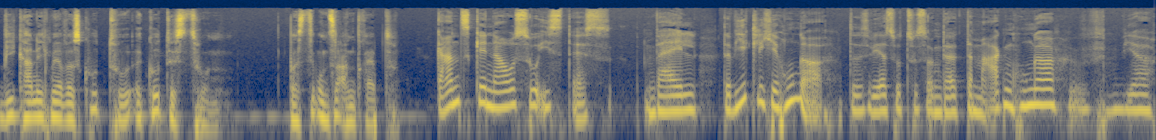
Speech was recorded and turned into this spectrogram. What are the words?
wie kann ich mir was Gut Gutes tun? Was uns antreibt. Ganz genau so ist es, weil der wirkliche Hunger, das wäre sozusagen der, der Magenhunger, wir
